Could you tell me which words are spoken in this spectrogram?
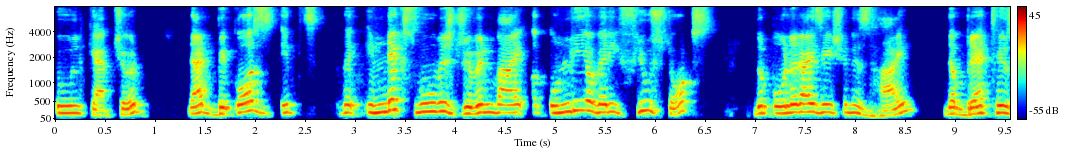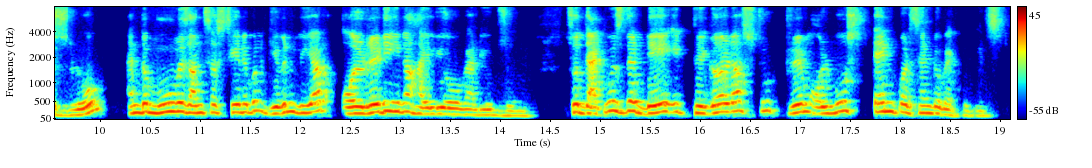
tool captured that because it's the index move is driven by only a very few stocks. The polarization is high, the breadth is low, and the move is unsustainable given we are already in a highly overvalued zone. So that was the day it triggered us to trim almost 10% of equities.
